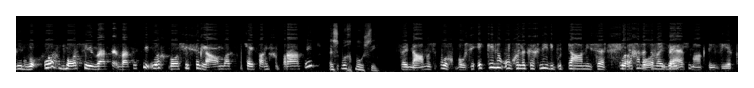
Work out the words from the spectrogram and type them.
die bo- oogbossie wat wat is die oogbossie se naam wat sy van gepraat het? Is oogbossie. Sy naam is Oogbossie. Ek ken nou ongelukkig nie die botaniese. Ek gaan dit in my werk maak die week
